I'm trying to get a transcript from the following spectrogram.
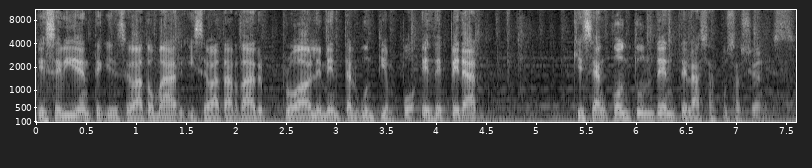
es evidente que se va a tomar y se va a tardar probablemente algún tiempo. Es de esperar que sean contundentes las acusaciones.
